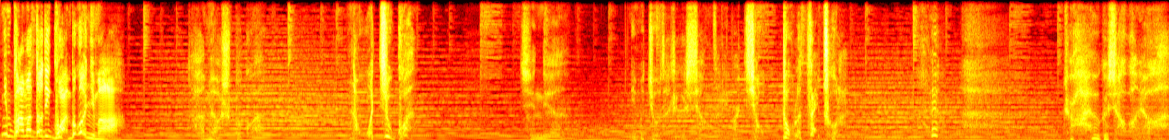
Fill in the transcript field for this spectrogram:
你们爸妈到底管不管你们啊？他们要是不管，那我就管。今天你们就在这个巷子里边叫够了再出来。哎，这还有个小朋友啊。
